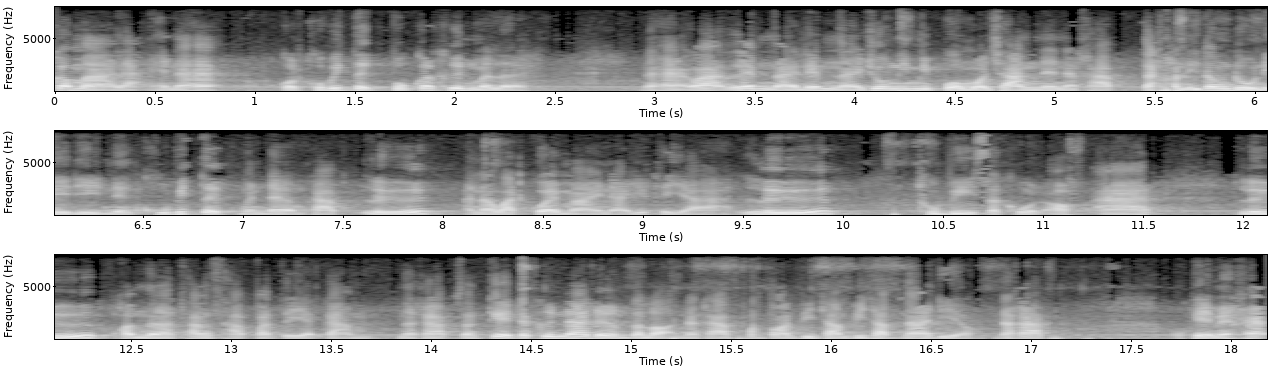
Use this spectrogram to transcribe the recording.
ก็มาแล้วเห็นนะฮะกดครูพิตึกปุ๊บก็ขึ้นมาเลยนะฮะว่าเล่มไหนเล่มไหนช่วงนี้มีโปรโมชั่นเนี่ยนะครับแต่คราวนี้ต้องดูดีๆหนึ่งครูพิตึกเหมือนเดิมครับ หรืออนวัตกล้วยไม้นะยุทธยา หรือ To be School of Art หรือความถนัดทางสถาปัตยกรรมนะครับ สังเกตจะขึ้นหน้าเดิมตลอดนะครับเพราะตอนพี่ทำพี่ทำหน้าเดียวนะครับ โอเคไหมฮะ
